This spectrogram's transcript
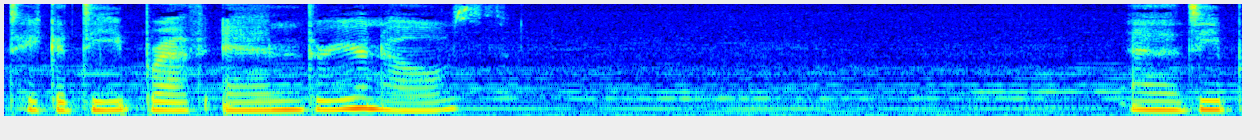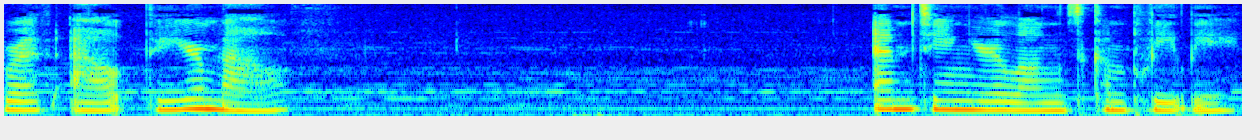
Take a deep breath in through your nose and a deep breath out through your mouth, emptying your lungs completely.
